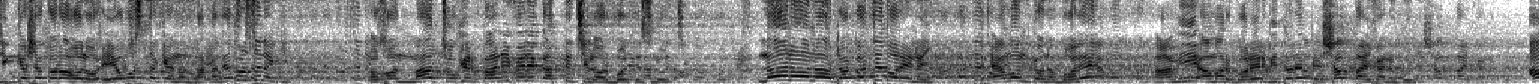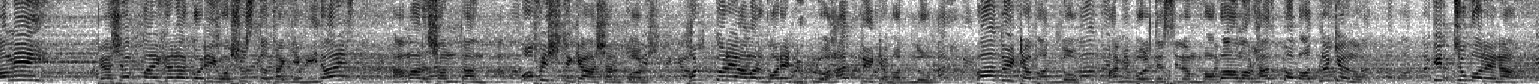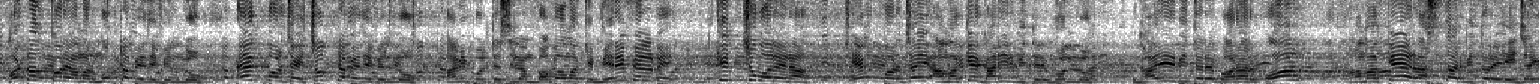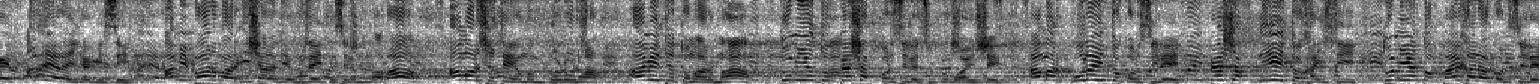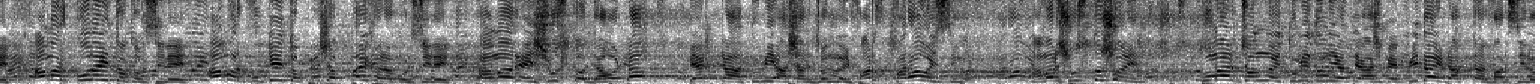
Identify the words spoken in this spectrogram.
জিজ্ঞাসা করা হলো, এই অবস্থা কেন? ডাকাতে ধরছে নাকি? তখন মা চোখের পানি ফেলে কাঁদতেছিল আর বলতেছিল, না না না ডাকাতে ধরে নেই। এমন কেন? বলে, আমি আমার ঘরের ভিতরে পেশাব পায়খানা করি। আমি পেশাব পায়খানা করি, অসুস্থ থাকি, বিদায়। আমার সন্তান অফিস থেকে আসার পর হট করে আমার ঘরে ঢুকলো, হাত দুইটা বাঁধলো, পা দুইটা বাঁধলো। আমি বলতেছিলাম, বাবা, আমার হাত পা বাঁধলো কেন? কিচ্ছু বলে না। হঠাৎ করে আমার মুখটা বেঁধে ফেলল, এক পর্যায়ে চোখটা বেঁধে ফেলল। আমি বলতেছিলাম, বাবা, আমাকে মেরে ফেলবে? কিচ্ছু বলে না। এক পর্যায়ে আমাকে গাড়ির ভিতরে বলল। গাড়ির ভিতরে ভরার পর আমাকে রাস্তার ভিতরে এই জায়গায় ফালাইয়া রাইখা গেছে। আমি বারবার ইশারা দিয়ে বুঝাইতেছিলাম, বাবা, আমার সাথে এমন করো না। আমি তো তোমার মা। তুমিও তো পেশাব করছিলে ছোট বয়সে। আমার কোলেই তো করছিলে। পেশাব নিয়েই তো খাইছি। তুমিও তো পায়খানা করছিলে। আমার কোলেই তো করছিলে। আমার বুকেই তো পেশাব পায়খানা করছিলে। আমার এই সুস্থ দেহটা, পেটটা তুমি আসার জন্যই ফার, ফারা হয়েছিল আমার সুস্থ শরীর তোমার জন্যই তুমি দুনিয়াতে আসবে, বিদায় ডাক্তার ফারছিল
